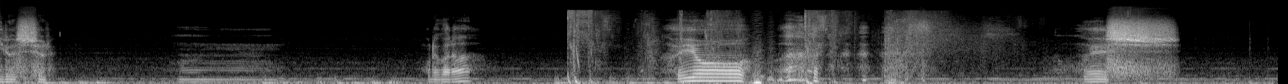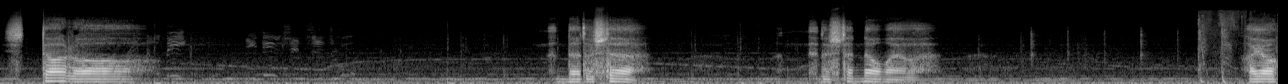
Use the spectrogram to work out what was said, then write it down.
いらっしゃるうーんこれかなはいよよししたらなんだとした何してんだお前ははよ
